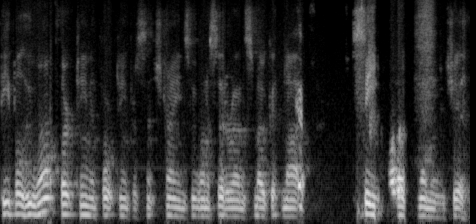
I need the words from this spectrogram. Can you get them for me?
people who want 13 and 14 percent strains who want to sit around and smoke it, not yeah. see and shit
